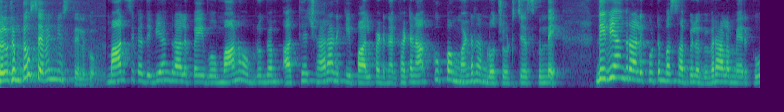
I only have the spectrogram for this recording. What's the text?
Welcome to seven news Telugu. మానసిక దివ్యాంగురాలపై ఓ మానవ మృగం అత్యాచారానికి పాల్పడిన ఘటన కుప్పం మండలంలో చోటు చేసుకుంది. దివ్యాంగురాలి కుటుంబ సభ్యుల వివరాల మేరకు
